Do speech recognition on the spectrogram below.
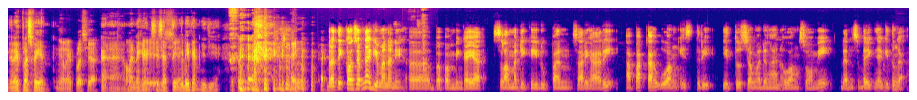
Nilai plus Win. nilai plus ya. Eh, eh, mana kan si Septi gede kan gajinya? Betul. Berarti konsepnya gimana nih, eh, Bapak Emping kayak selama di kehidupan sehari-hari, apakah uang istri itu sama dengan uang suami dan sebaliknya gitu nggak?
